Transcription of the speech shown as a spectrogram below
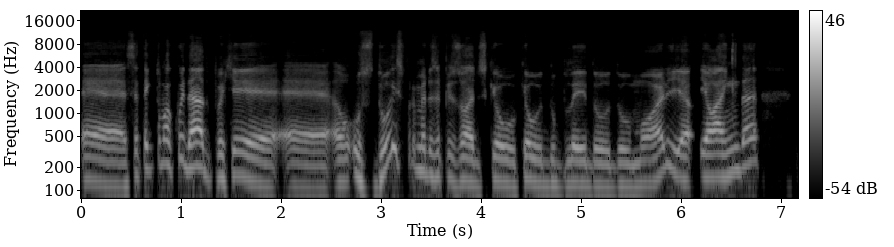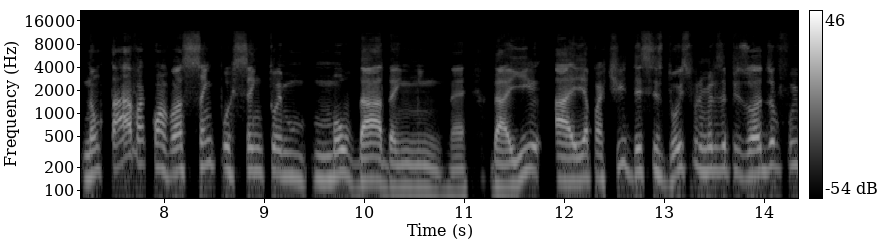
É, você tem que tomar cuidado, porque é, os dois primeiros episódios que eu, que eu dublei do, do Mori, eu ainda não tava com a voz 100% moldada em mim, né? Daí, aí a partir desses dois primeiros episódios eu fui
